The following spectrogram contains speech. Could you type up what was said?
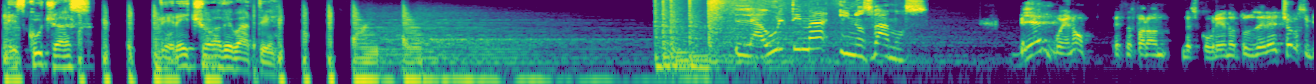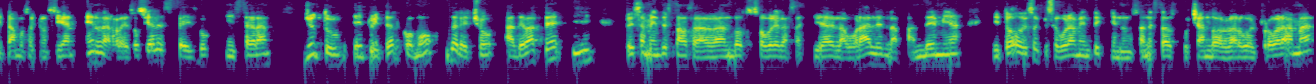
Escuchas Derecho a Debate. Última y nos vamos. Bien, bueno, estos fueron Descubriendo tus Derechos. Los invitamos a que nos sigan en las redes sociales, Facebook, Instagram, YouTube y Twitter como Derecho al Debate. Y precisamente estamos hablando sobre las actividades laborales, la pandemia y todo eso que seguramente quienes nos han estado escuchando a lo largo del programa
